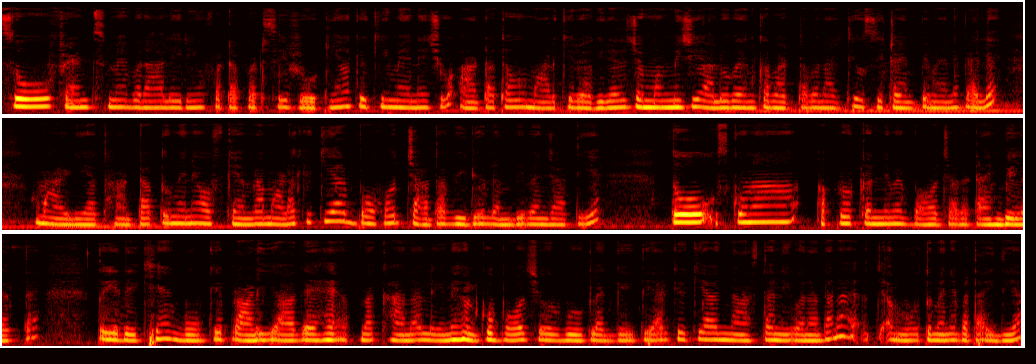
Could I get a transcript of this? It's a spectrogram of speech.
सो so, फ्रेंड्स मैं बना ले रही हूँ फटाफट से रोटियाँ क्योंकि मैंने जो आटा था वो मार के रख दिया था। जब मम्मी जी आलू बैंगन का भरता बना रही थी उसी टाइम पे मैंने पहले मार लिया था आटा। तो मैंने ऑफ़ कैमरा मारा क्योंकि यार बहुत ज़्यादा वीडियो लंबी बन जाती है। तो उसको ना अपलोड करने में बहुत ज़्यादा टाइम भी लगता है। तो ये देखिए भूखे प्राणी आ गए हैं अपना खाना लेने। उनको बहुत शोर भूख लग गई थी यार क्योंकि आज नाश्ता नहीं बना था ना वो तो मैंने बता ही दिया।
